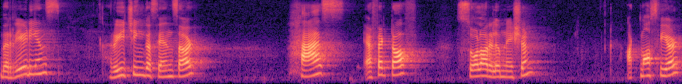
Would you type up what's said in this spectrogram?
the radiance reaching the sensor has effect of solar illumination, atmosphere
